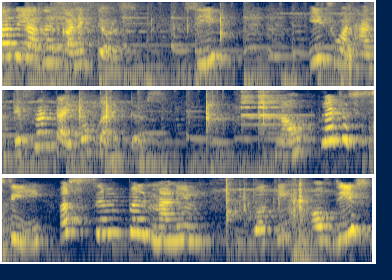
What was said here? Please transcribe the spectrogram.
Are the other connectors. See, each one has different type of connectors. Now let us see a simple manual working of these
